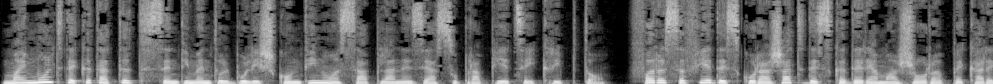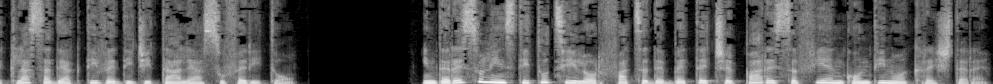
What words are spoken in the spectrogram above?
Mai mult decât atât, sentimentul bullish continuă să aplaneze asupra pieței cripto, fără să fie descurajat de scăderea majoră pe care clasa de active digitale a suferit-o. Interesul instituțiilor față de BTC pare să fie în continuă creștere.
